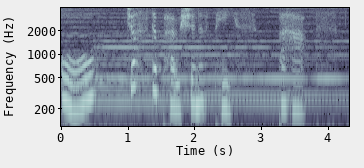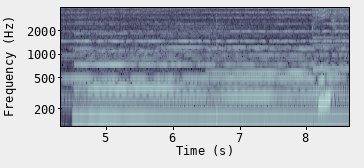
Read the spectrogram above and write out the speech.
or just a potion of peace perhaps. Peace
